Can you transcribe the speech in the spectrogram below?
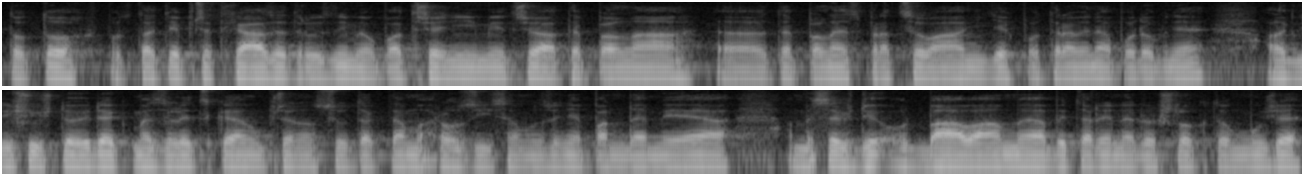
toto v podstatě předcházet různými opatřeními, třeba teplná, teplné zpracování těch potravin a podobně. Ale když už dojde k mezilidskému přenosu, tak tam hrozí samozřejmě pandemie a, a my se vždy odbáváme, aby tady nedošlo k tomu, že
